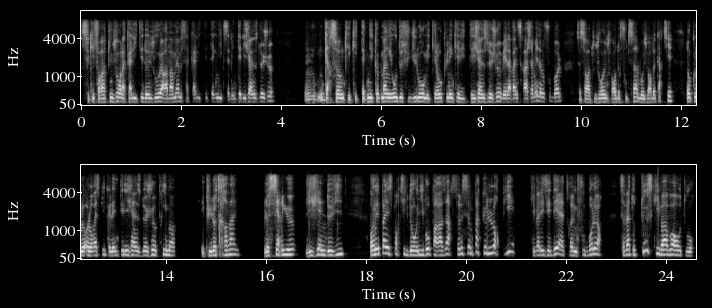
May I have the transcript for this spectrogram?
Ce qui fera toujours la qualité d'un joueur avant même sa qualité technique, c'est l'intelligence de jeu un garçon qui, techniquement est au-dessus du lot, mais qui n'a aucune intelligence de jeu, mais il n'avancera jamais dans le football. Ce sera toujours un joueur de futsal ou un joueur de quartier. Donc, on leur explique que l'intelligence de jeu prime. Et puis le travail, le sérieux, l'hygiène de vie. On n'est pas un sportif de haut niveau par hasard. Ce ne sont pas que leur pied qui va les aider à être un footballeur. Ça va être tout ce qu'il va avoir autour.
